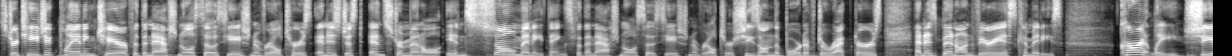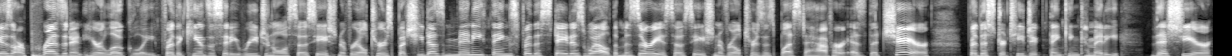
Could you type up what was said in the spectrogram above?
strategic planning chair for the National Association of Realtors and is just instrumental in so many things for the National Association of Realtors. She's on the board of directors and has been on various committees. Currently, she is our president here locally for the Kansas City Regional Association of Realtors, but she does many things for the state as well. The Missouri Association of Realtors is blessed to have her as the chair for the Strategic Thinking Committee this year,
